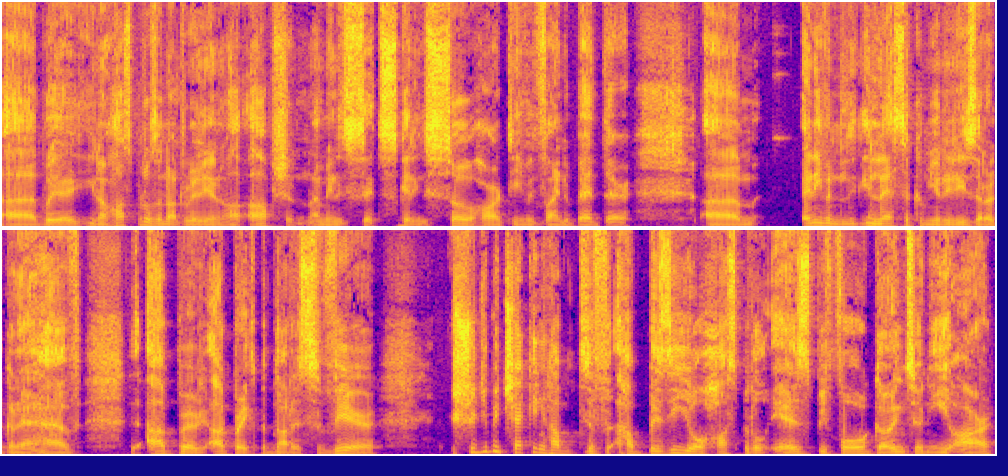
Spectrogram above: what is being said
uh, where you know hospitals are not really an option. I mean, it's it's getting so hard to even find a bed there. Um, and even in lesser communities that are going to have outbreak, outbreaks, but not as severe, should you be checking how how busy your hospital is before going to an ER?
